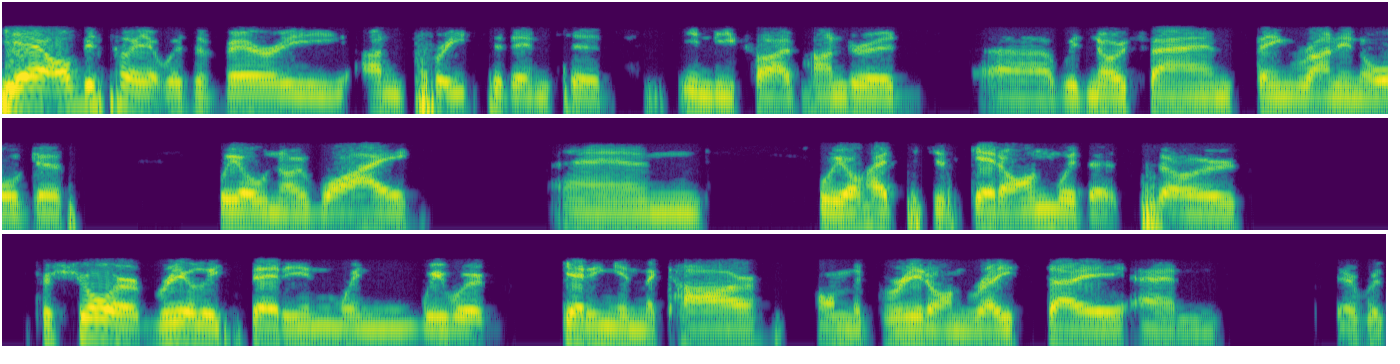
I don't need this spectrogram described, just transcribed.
Yeah, obviously it was a very unprecedented Indy 500 uh, with no fans being run in August. We all know why, and we all had to just get on with it. So for sure, it really set in when we were getting in the car on the grid on race day, and it was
